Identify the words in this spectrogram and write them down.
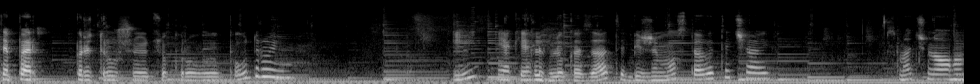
Тепер притрушую цукровою пудрою. І, як я люблю казати, біжимо ставити чай. Смачного!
